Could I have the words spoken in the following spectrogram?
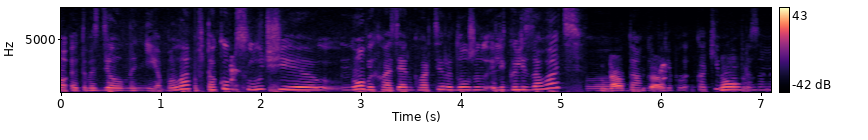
но этого сделано не было. В таком случае новый хозяин квартиры должен легализовать э, да, данную да. перепл... Каким ну, образом?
